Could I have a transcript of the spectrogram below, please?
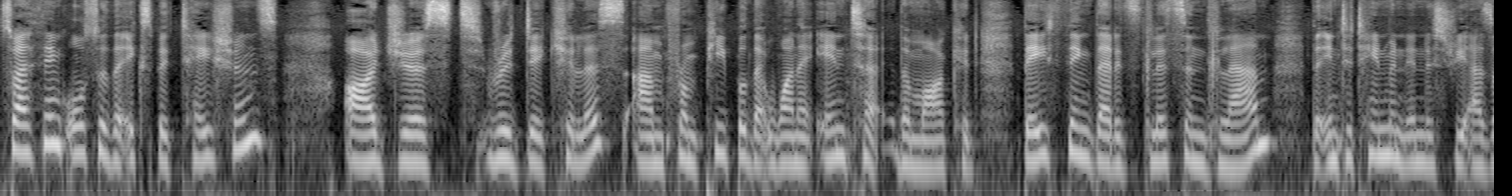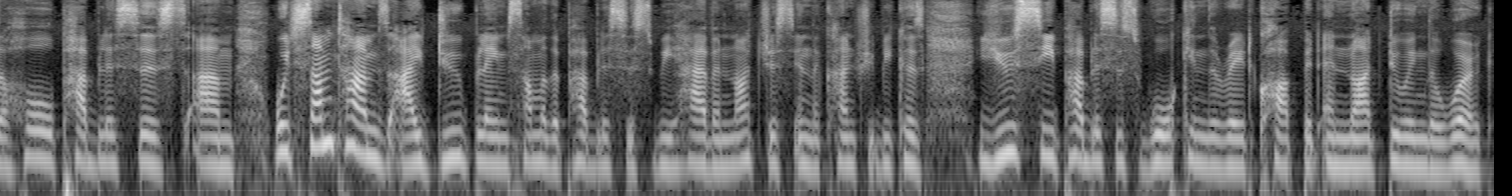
So I think also the expectations are just ridiculous um, from people that want to enter the market. They think that it's glitz and glam, the entertainment industry as a whole, publicists, um, which sometimes I do blame some of the publicists we have, and not just in the country, because you see publicists walking the red carpet and not doing the work.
